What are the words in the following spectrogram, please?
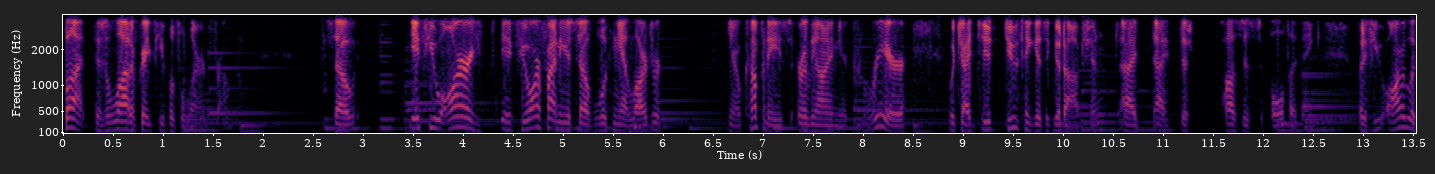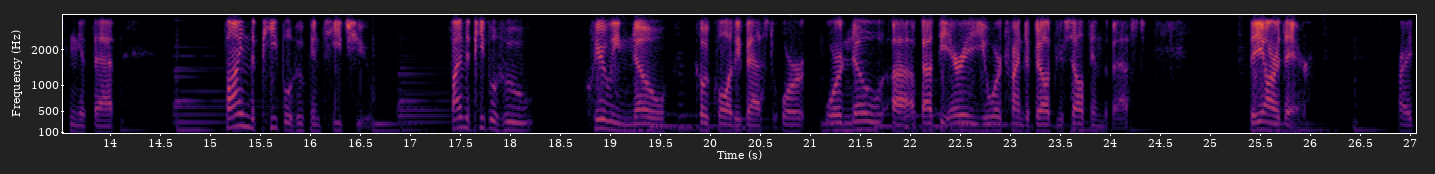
But there's a lot of great people to learn from. So if you are if you are finding yourself looking at larger you know companies early on in your career, which I do, do think is a good option. I, I just positives to both, I think. But if you are looking at that, find the people who can teach you. Find the people who clearly know code quality best or or know uh, about the area you are trying to develop yourself in the best. They are there, right?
